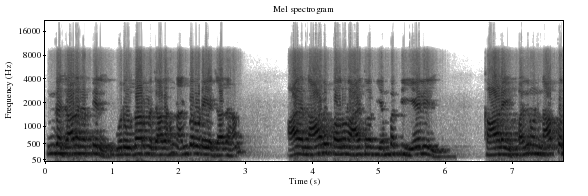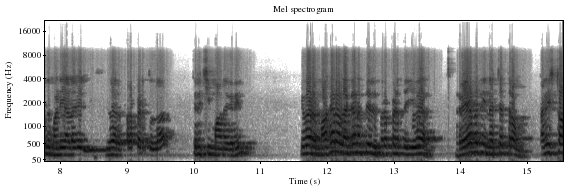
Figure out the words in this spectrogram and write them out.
இந்த ஜாதகத்தில் ஒரு உதாரண ஜாதகம் நண்பருடைய ஜாதகம். ஆய- நாலு பதினொன்று ஆயிரத்தி தொள்ளாயிரத்தி எண்பத்தி ஏழில் காலை பதினொன்று நாற்பது மணி அளவில் இவர் பிறப்பெடுத்துள்ளார். திருச்சி மாநகரில். இவர் மகர லக்னத்தில் பிறப்பெடுத்த இவர் ரேவதி நட்சத்திரம் கனிஷ்டா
